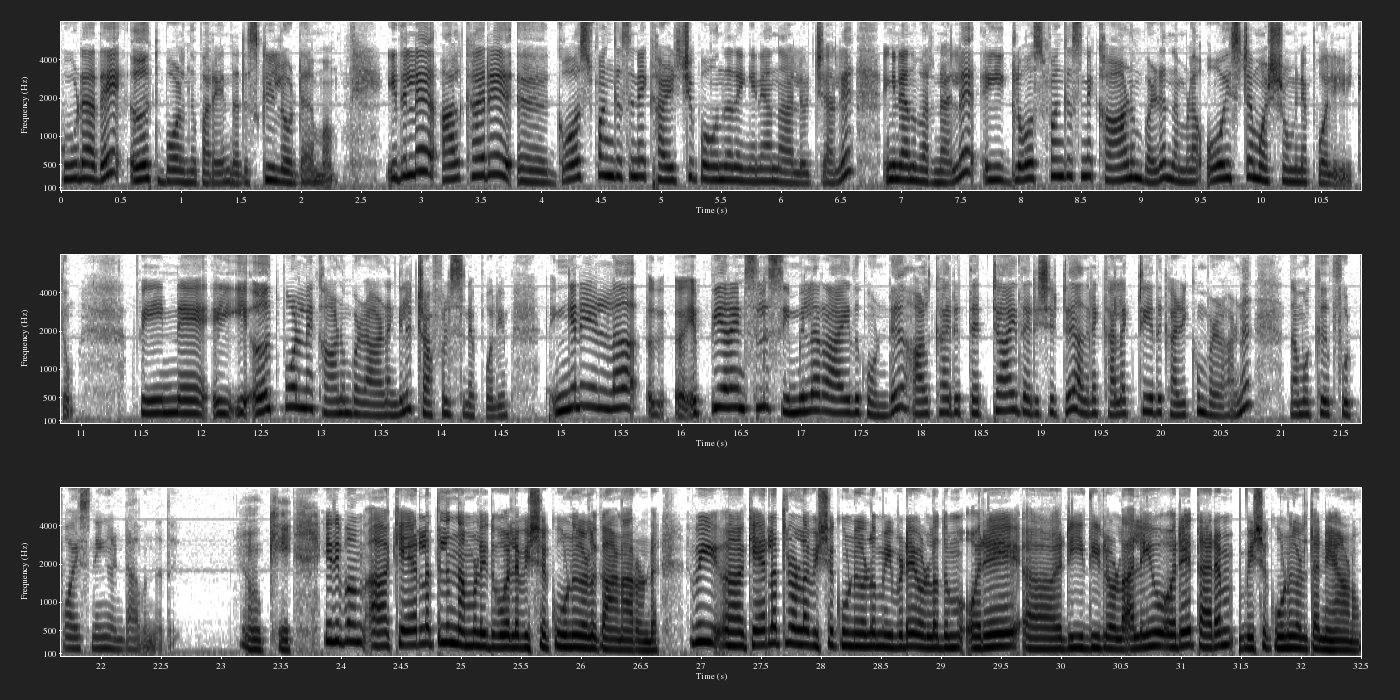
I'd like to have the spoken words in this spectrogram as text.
കൂടാതെ ഏർത്ത് ബോൾ എന്ന് പറയുന്നത് സ്ക്രീലോഡേമം ഇതിൽ ആൾക്കാർ ഗോസ്റ്റ് ഫംഗസിനെ കഴിച്ചു പോകുന്നത് എങ്ങനെയാണെന്ന് ആലോചിച്ചാൽ എങ്ങനെയാണെന്ന് പറഞ്ഞാൽ ഈ ഗ്ലോസ് ഫംഗസിനെ കാണുമ്പോൾ നമ്മൾ ഓയിസ്റ്റർ മഷ്റൂമിനെ പോലെ ഇരിക്കും. പിന്നെ ഈ- ഏർത്ത് എർത്ത് ബോളിനെ കാണുമ്പോഴാണെങ്കിൽ ട്രഫിൾസിനെ പോലെയും. ഇങ്ങനെയുള്ള എപ്പിയറൻസിൽ സിമിലർ ആയതുകൊണ്ട് ആൾക്കാർ തെറ്റായി ധരിച്ചിട്ട് അതിനെ കളക്ട് ചെയ്ത് കഴിക്കുമ്പോഴാണ് നമുക്ക് ഫുഡ് പോയ്സണിങ് ഉണ്ടാവുന്നത്. ഓക്കെ ഇതിപ്പം കേരളത്തിൽ കേരളത്തിലും നമ്മൾ ഇതുപോലെ വിഷക്കൂണുകൾ കാണാറുണ്ട്. അപ്പോൾ ഈ കേരളത്തിലുള്ള വിഷക്കൂണുകളും ഇവിടെയുള്ളതും ഒരേ രീതിയിലുള്ള അല്ലെങ്കിൽ ഒരേ തരം വിഷക്കൂണുകൾ തന്നെയാണോ?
